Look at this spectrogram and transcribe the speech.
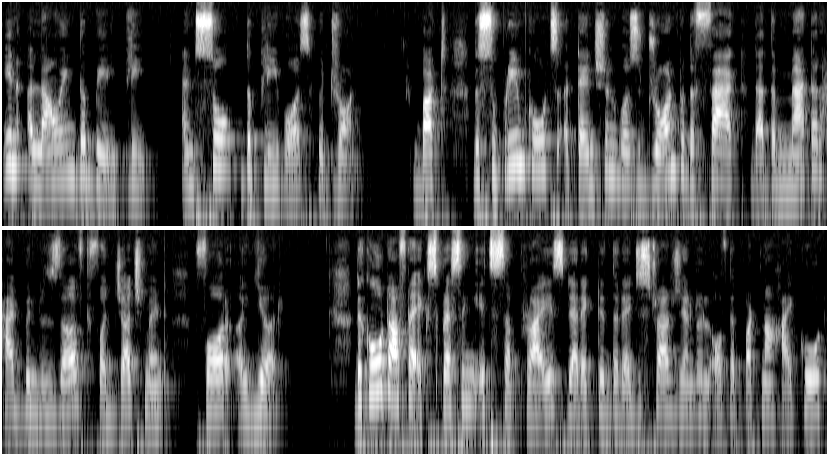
in allowing the bail plea and so the plea was withdrawn. But the Supreme Court's attention was drawn to the fact that the matter had been reserved for judgment for a year. The court, after expressing its surprise, directed the Registrar General of the Patna High Court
